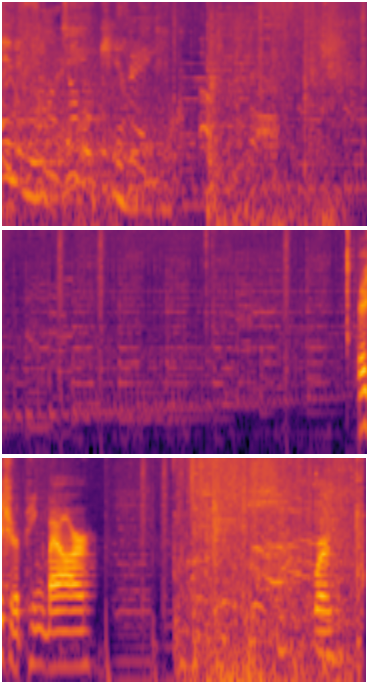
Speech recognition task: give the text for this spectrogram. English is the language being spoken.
Enemy double kill. They should have pinged by R. Worth.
